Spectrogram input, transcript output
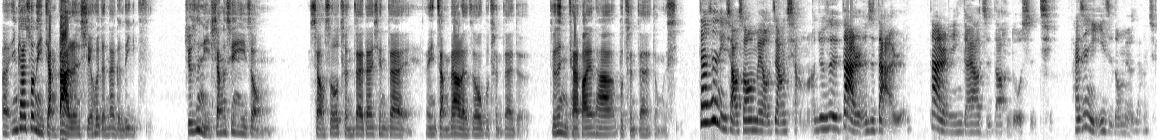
呃，应该说你讲大人协会的那个例子。就是你相信一种小时候存在，但现在你长大了之后不存在的，就是你才发现它不存在的东西。但是你小时候没有这样想吗？就是大人是大人，大人应该要知道很多事情，还是你一直都没有这样想？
